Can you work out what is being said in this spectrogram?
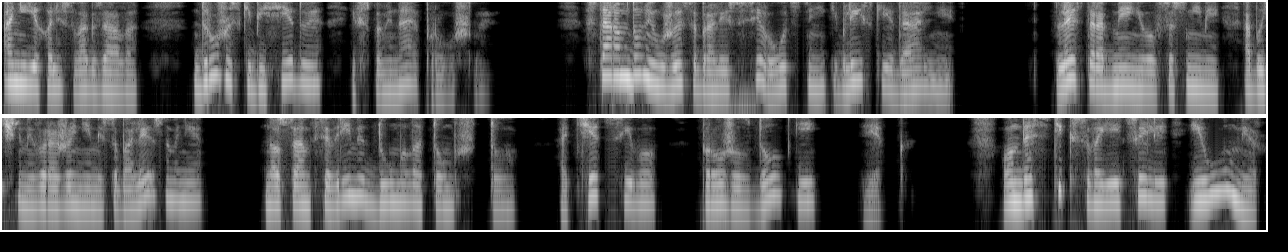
Они ехали с вокзала, дружески беседуя и вспоминая прошлое. В старом доме уже собрались все родственники, близкие, дальние. Лестер обменивался с ними обычными выражениями соболезнования но сам все время думал о том, что отец его прожил долгий век. Он достиг своей цели и умер,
